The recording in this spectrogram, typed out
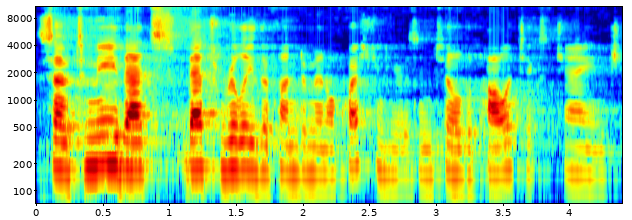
So to me, that's, that's really the fundamental question here is until the politics change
